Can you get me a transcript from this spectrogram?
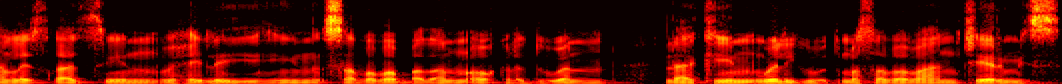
aan la isqaadsiin waxay leeyihiin sababo badan oo kala duwan. Laakiin weligood ma sababaan jeermis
